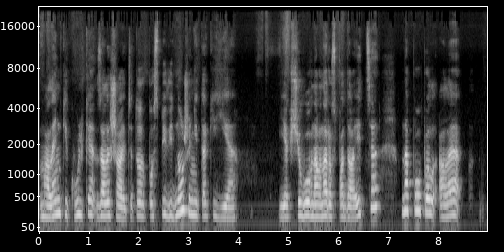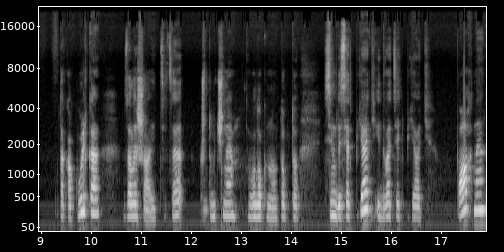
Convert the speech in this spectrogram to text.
маленькі кульки залишаються. То по співвідношенні так і є. Якщо вовна вона розпадається на попел, але така кулька залишається. Це штучне волокно. Тобто 75 і 25. Пахне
